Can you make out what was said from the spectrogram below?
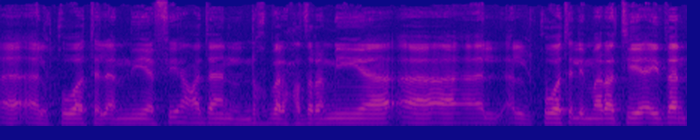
القوات الأمنية في عدن النخبة الحضرمية آه، القوات الإماراتية أيضا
